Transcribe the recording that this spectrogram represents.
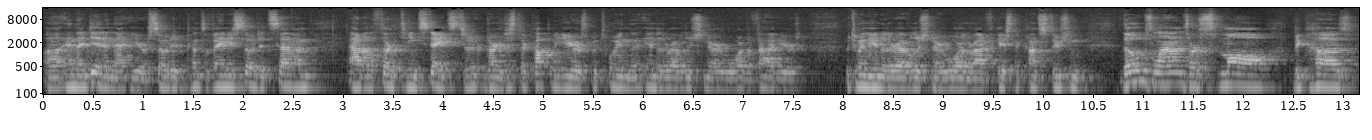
Uh, and they did in that year. So did Pennsylvania, so did seven out of the 13 states during just a couple years between the end of the Revolutionary War, the five years between the end of the Revolutionary War and the ratification of the Constitution. Those lines are small because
